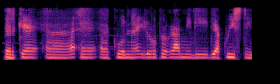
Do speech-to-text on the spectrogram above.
perché eh, è, è con i loro programmi di, di acquisti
